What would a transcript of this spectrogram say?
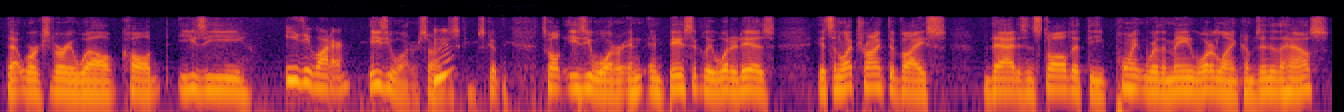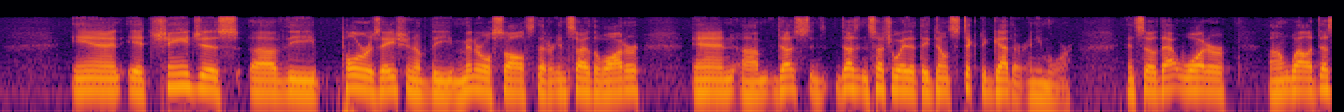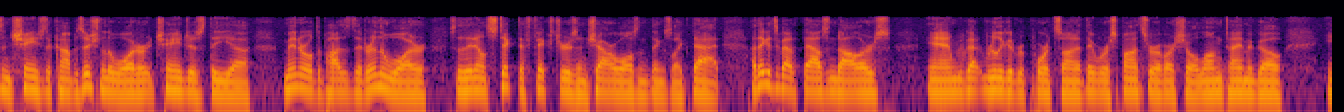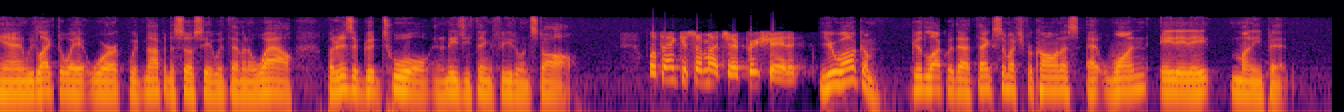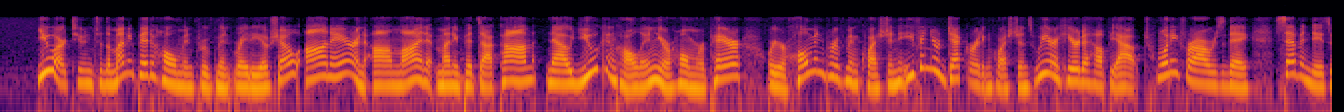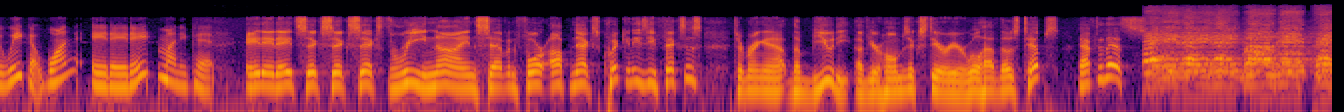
that works very well called Easy Easy water. Easy Water. Sorry, just skip me. It's called Easy Water, and and basically what it is, it's an electronic device that is installed at the point where the main water line comes into the house, and it changes uh, the polarization of the mineral salts that are inside of the water, and um, does does it in such a way that they don't stick together anymore, and so that water. Um, while it doesn't change the composition of the water, it changes the uh, mineral deposits that are in the water so they don't stick to fixtures and shower walls and things like that. I think it's about thousand dollars, and we've got really good reports on it. They were a sponsor of our show a long time ago, and we like the way it worked. We've not been associated with them in a while, but it is a good tool and an easy thing for you to install. Well, thank you so much. I appreciate it. You're welcome. Good luck with that. Thanks so much for calling us at one eight eight eight Money Pit. You are tuned to the Money Pit Home Improvement Radio Show on air and online at moneypit.com. Now you can call in your home repair or your home improvement question, even your decorating questions. We are here to help you out 24 hours a day, 7 days a week at 1 888 Money Pit. 888-666-3974. Up next, quick and easy fixes to bring out the beauty of your home's exterior. We'll have those tips after this. 888 Money Pit. Money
